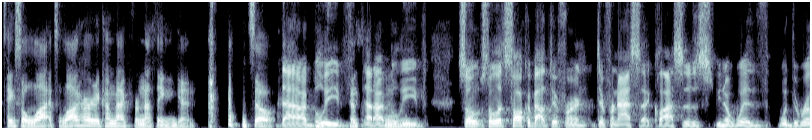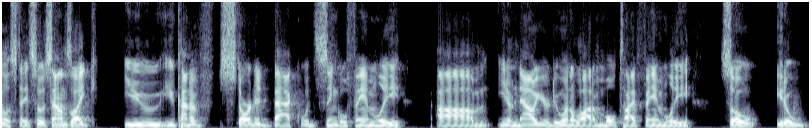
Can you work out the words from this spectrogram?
takes a lot. It's a lot harder to come back from nothing again. so that I believe that I mm-hmm. believe. So so let's talk about different different asset classes, you know, with with the real estate. So it sounds like you you kind of started back with single family. Um you know now you're doing a lot of multifamily. So you know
